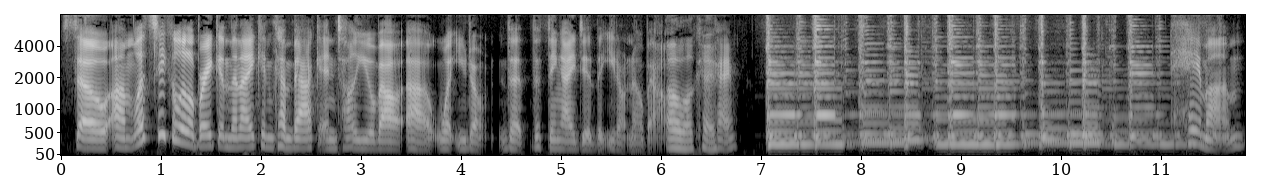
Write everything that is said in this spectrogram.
So um, let's take a little break, and then I can come back and tell you about uh, what you don't, the the thing I did that you don't know about. Oh, okay. Okay. Hey, mom.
